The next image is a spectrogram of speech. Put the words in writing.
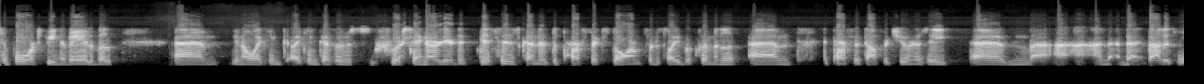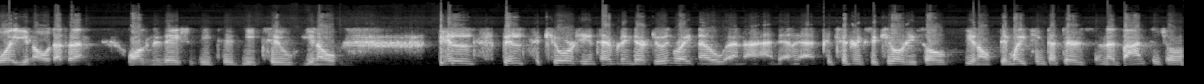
support being available. Um, you know, I think I think as I was, we were saying earlier, that this is kind of the perfect storm for the cyber criminal, um, the perfect opportunity, um, and, and that, is why you know that um, organisations need to need to you know build build security into everything they're doing right now, and, and, and considering security. So you know they might think that there's an advantage of,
